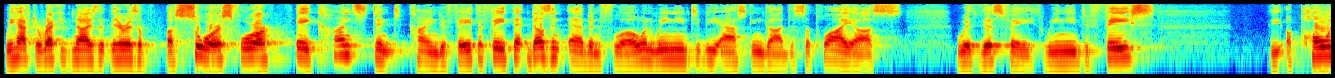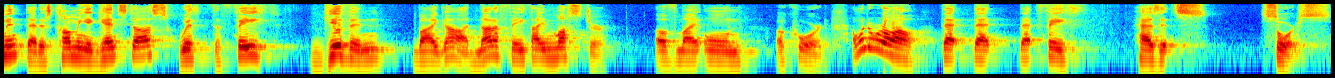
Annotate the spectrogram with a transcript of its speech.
we have to recognize that there is a, a, source for a constant kind of faith, a faith that doesn't ebb and flow, and we need to be asking God to supply us with this faith. We need to face the opponent that is coming against us with the faith given by God, not a faith I muster of my own accord. I wonder where all that, that, that faith has its source.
